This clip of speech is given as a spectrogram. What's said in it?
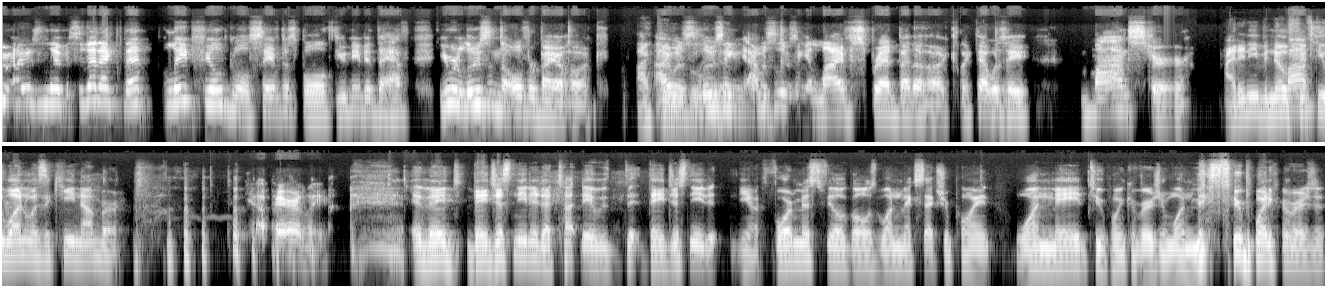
were- I was living. So that that late field goal saved us both. You needed the half. You were losing the over by a hook. I, I was believe it. losing. I was losing a live spread by the hook. Like that was a monster. I didn't even know Monster. 51 was a key number. Apparently, and they they just needed a touch. It was they just needed you know four missed field goals, one mixed extra point, one made two point conversion, one missed two point conversion.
